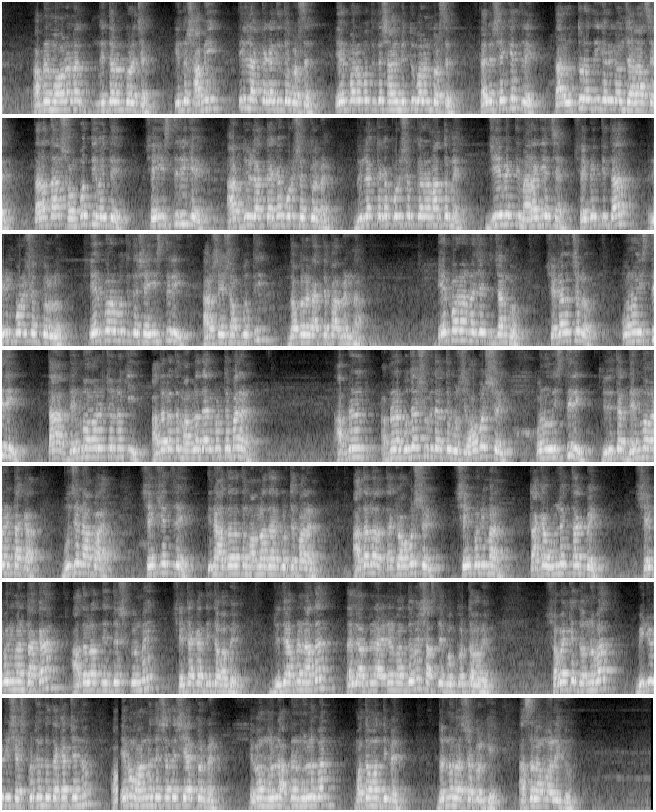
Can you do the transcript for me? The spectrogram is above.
আপনার মহারণা নির্ধারণ করেছেন, কিন্তু স্বামী তিন লাখ টাকা দিতে পারছেন, এর পরবর্তীতে স্বামী মৃত্যুবরণ করছেন, তাহলে সেই ক্ষেত্রে তার উত্তরাধিকারীগণ যারা আছেন, তারা তার সম্পত্তি হইতে সেই স্ত্রীকে আর দুই লাখ টাকা পরিশোধ করবেন। দুই লাখ টাকা পরিশোধ করার মাধ্যমে যে ব্যক্তি মারা গিয়েছেন, সেই ব্যক্তি তার ঋণ পরিশোধ করল। এর পরবর্তীতে সেই স্ত্রী আর সেই সম্পত্তি দখলে রাখতে পারবেন না। এরপরে আমরা যে জানব, সেটা হচ্ছিল কোনো স্ত্রী তার দেনমোহরের জন্য কি আদালতে মামলা দায়ের করতে পারেন? আপনারা আপনারা বোঝার সুবিধার্থে বলছি, অবশ্যই কোনো স্ত্রী যদি তার দেনমোহরের টাকা বুঝে না পায়, সেই ক্ষেত্রে তিনি আদালতে মামলা দায়ের করতে পারেন। আদালত তাকে অবশ্যই সেই পরিমাণ টাকা উল্লেখ থাকবে। সেই পরিমাণ টাকা আদালত নির্দেশ ক্রমে সে টাকা দিতে হবে। যদি আপনি না দেন, তাহলে আপনার আইনের মাধ্যমে শাস্তি ভোগ করতে হবে। সবাইকে ধন্যবাদ ভিডিওটি শেষ পর্যন্ত দেখার জন্য এবং অন্যদের সাথে শেয়ার করবেন এবং মূল্য, আপনার মূল্যবান মতামত দিবেন। ধন্যবাদ সকলকে। আসসালামু আলাইকুম।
